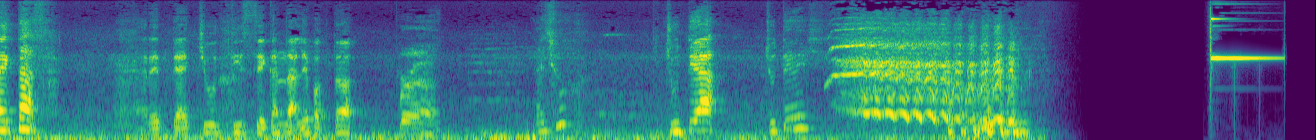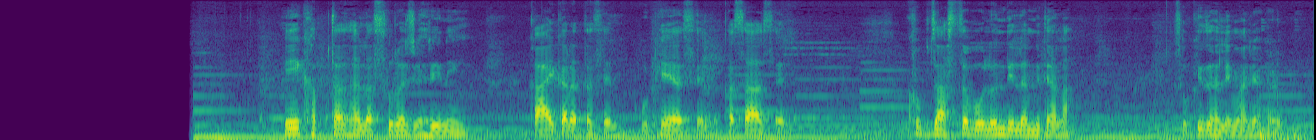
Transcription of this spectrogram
ना एक तास. अरे त्याचू तीस सेकंद झाले फक्त. त्याचू चुत्या. चुतेश. एक हप्ता झाला सूरज घरी नाही काय करत असेल? कुठे असेल? कसा असेल? खूप जास्त बोलून दिलं मी त्याला. चुकी झाली माझ्याकडून.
